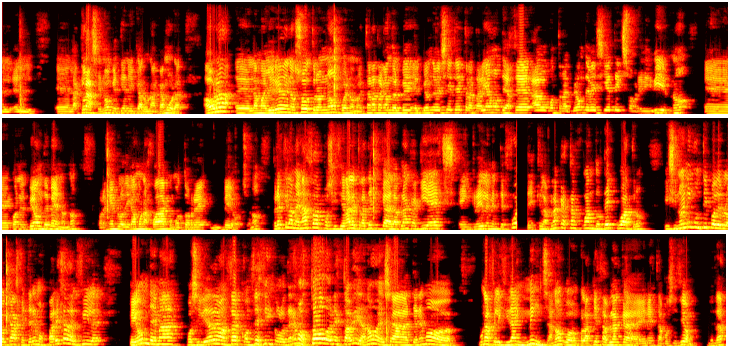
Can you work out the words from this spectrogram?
la clase, ¿no? Que tiene Karu Nakamura. Ahora, la mayoría de nosotros, ¿no? Bueno, nos están atacando el, el, peón de B7, trataríamos de hacer algo contra el peón de B7 y sobrevivir, ¿no? Eh, con el peón de menos, ¿no? Por ejemplo, digamos una jugada como torre B8, ¿no? Pero es que la amenaza posicional estratégica de la blanca aquí es increíblemente fuerte. Es que la blanca están jugando D4 y si no hay ningún tipo de blocaje, tenemos pareja de alfiles, peón de más, posibilidad de avanzar con C5, lo tenemos todo en esta vida, ¿no? O sea, tenemos una felicidad inmensa, ¿no? Con, la pieza blanca en esta posición, ¿verdad?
